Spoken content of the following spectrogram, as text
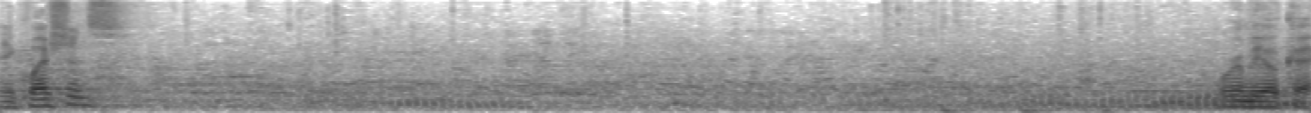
Any questions? We're gonna be okay.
